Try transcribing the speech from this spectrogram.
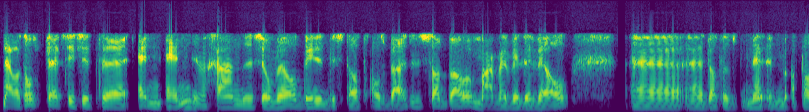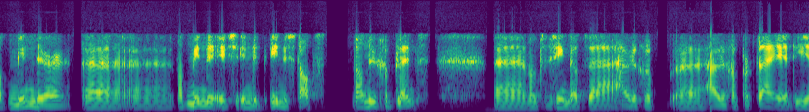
Nou, wat ons betreft is het en-en. Uh, we gaan uh, zowel binnen de stad als buiten de stad bouwen. Maar wij willen wel uh, dat het wat minder, wat minder is in de, in de stad dan nu gepland. Uh, want we zien dat uh, huidige, uh, huidige partijen die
